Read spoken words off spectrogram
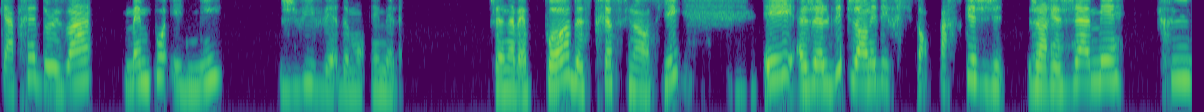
qu'après deux ans, même pas et demi, je vivais de mon MLM. Je n'avais pas de stress financier. Et je le dis, puis j'en ai des frissons parce que j'aurais jamais cru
